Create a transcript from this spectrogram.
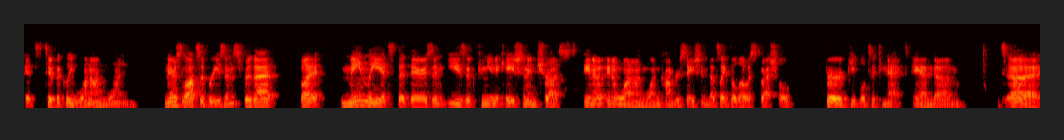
it's typically one-on-one. And there's lots of reasons for that but mainly it's that there's an ease of communication and trust in a in a one-on-one conversation. That's like the lowest threshold for people to connect. And um, it's uh,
